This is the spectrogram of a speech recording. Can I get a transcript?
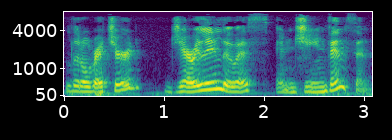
Little Richard, Jerry Lee Lewis, and Gene Vincent.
